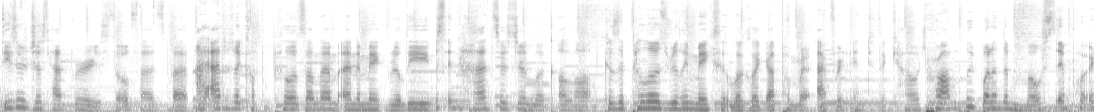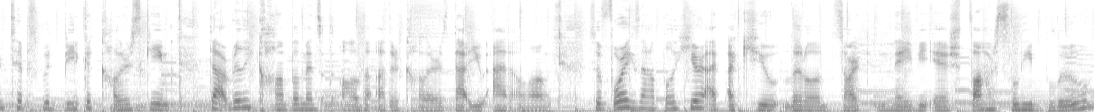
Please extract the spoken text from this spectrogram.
these are just temporary sofas but I added a couple pillows on them and it make really just enhances their look a lot. Because the pillows really makes it look like I put more effort into the couch. Probably one of the most important tips would be a color scheme that really complements all the other colors that you add along. So for example, here I have a cute little dark navy-ish fossily blue.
